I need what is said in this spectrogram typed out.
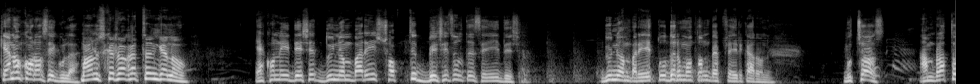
কেন করো সেগুলা মানুষকে ঠকাচ্ছেন কেন? এখন এই দেশে দুই নম্বরই সবচেয়ে বেশি চলতেছে এই দেশে। দুই নম্বরে এই তোদের মতন ব্যবসায়ীর কারণে। বুঝছস? আমরা তো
